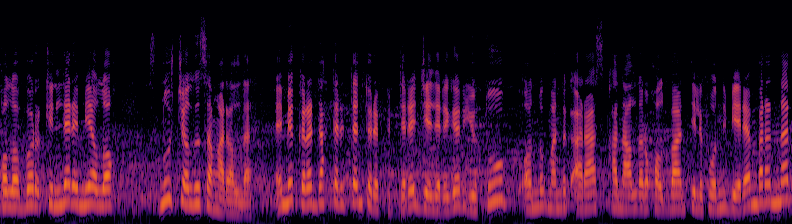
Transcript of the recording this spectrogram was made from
колобор кинлер эме лох ну чалгы саңаралдар. Эме кыра дактарыттан төрөппүттере желеригер YouTube, ондук мандык арас каналдары колбан телефонны берен бараннар,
